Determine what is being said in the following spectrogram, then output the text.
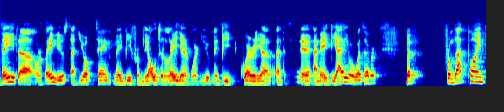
data or values that you obtain maybe from the outer layer where you maybe query a, a, a, an API or whatever. But from that point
